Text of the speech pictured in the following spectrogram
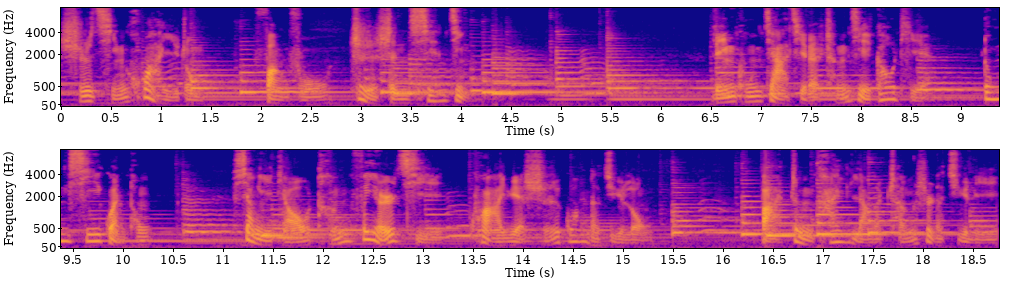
诗情画意中，仿佛置身仙境。凌空架起的城际高铁，东西贯通，像一条腾飞而起、跨越时光的巨龙。把正开两个城市的距离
